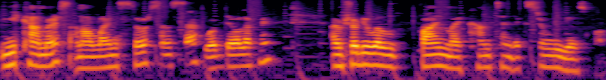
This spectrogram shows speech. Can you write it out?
e-commerce and online stores and stuff web development i'm sure you will find my content extremely useful.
